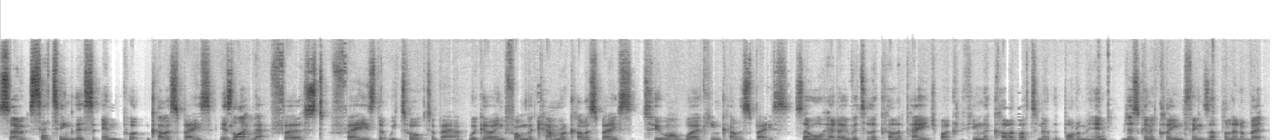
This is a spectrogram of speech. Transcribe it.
So setting this input color space is like that first phase that we talked about. We're going from the camera color space to our working color space. So we'll head over to the color page by clicking the color button at the bottom here. I'm just going to clean things up a little bit.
